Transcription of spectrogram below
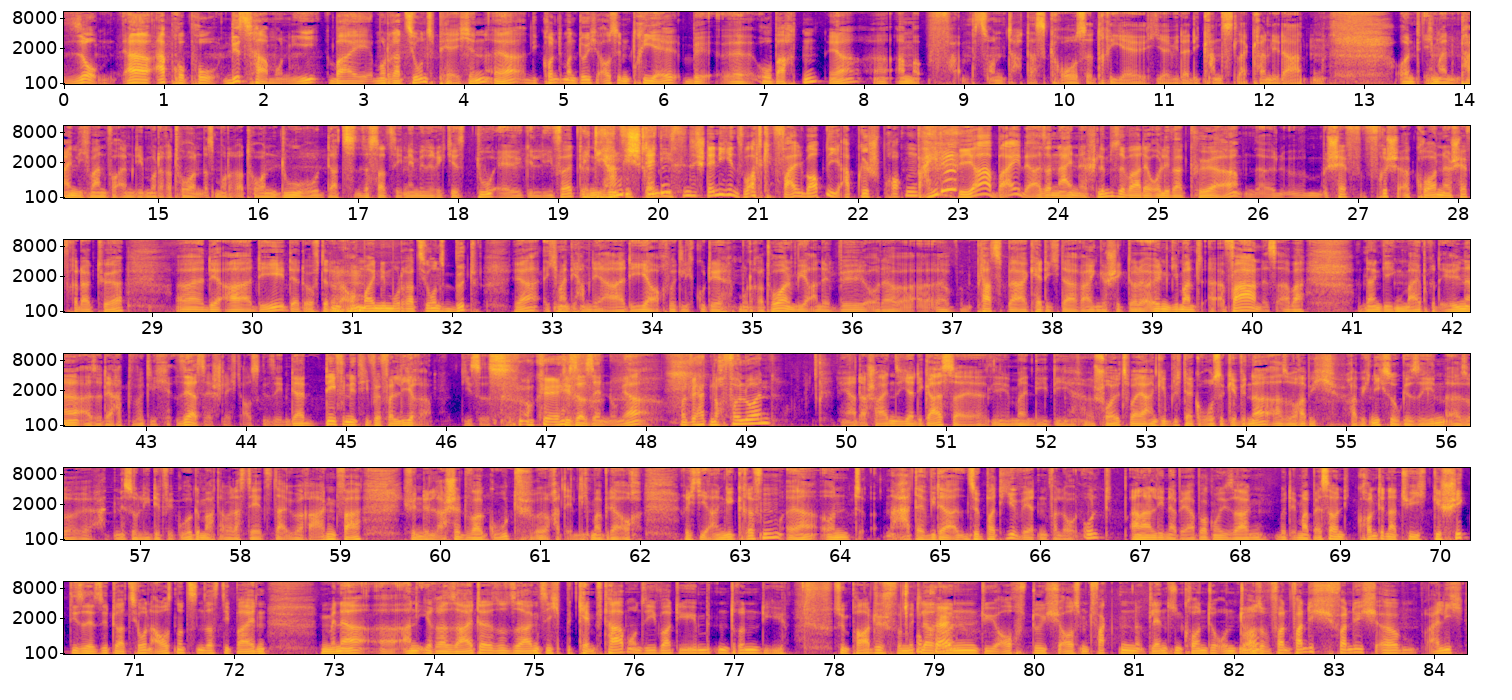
So, äh, apropos Disharmonie bei Moderationspärchen, ja, die konnte man durchaus im Triell beobachten, ja, äh, am, am Sonntag das große Triell, hier wieder die Kanzlerkandidaten. Und ich meine, peinlich waren vor allem die Moderatoren, das Moderatoren-Duo, das, das hat sich nämlich ein richtiges Duell geliefert. Die Und haben sind sich ständig, sind ständig ins Wort gefallen, überhaupt nicht abgesprochen. Beide? Ja, beide. Also nein, der Schlimmste war der Oliver Köhr, äh, Chef, frisch erkorener Chefredakteur äh, der ARD, der durfte dann auch mal in die Moderationsbütt. Ja, ich meine, die haben der ARD ja auch wirklich gute Moderatoren, wie Anne Will oder äh, Platzberg hätte ich da reingeschickt oder irgendjemand Erfahrenes. Aber dann gegen Maybrit Illner, also der hat wirklich sehr, sehr schlecht ausgesehen. Der definitive Verlierer dieses, Okay. dieser Sendung, ja. Und wer hat noch verloren? Ja, da scheiden sich ja die Geister. Ich meine, die, die Scholz war ja angeblich der große Gewinner, also habe ich, hab ich nicht so gesehen. Also er hat eine solide Figur gemacht, aber dass der jetzt da überragend war, ich finde, Laschet war gut, hat endlich mal wieder auch richtig angegriffen, ja, und hat er wieder Sympathiewerten verloren. Und Annalena Baerbock, muss ich sagen, wird immer besser und konnte natürlich geschickt diese Situation ausnutzen, dass die beiden Männer äh, an ihrer Seite sozusagen sich bekämpft haben und sie war die mittendrin, die sympathische Vermittlerin, die auch durchaus mit Fakten glänzen konnte und Ja. also fand, fand ich, fand ich ähm, eigentlich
